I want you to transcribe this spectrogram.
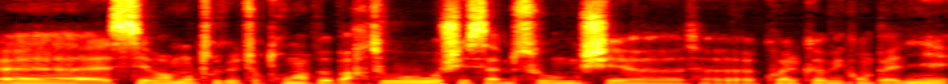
Euh, c'est vraiment le truc que tu retrouves un peu partout, chez Samsung, chez euh, Qualcomm et compagnie.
